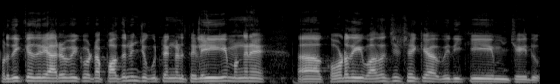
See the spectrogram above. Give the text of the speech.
പ്രതിക്കെതിരെ ആരോപിക്കപ്പെട്ട പതിനഞ്ച് കുറ്റങ്ങൾ തെളിയുകയും അങ്ങനെ കോടതി വധശിക്ഷയ്ക്ക് വിധിക്കുകയും ചെയ്തു.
